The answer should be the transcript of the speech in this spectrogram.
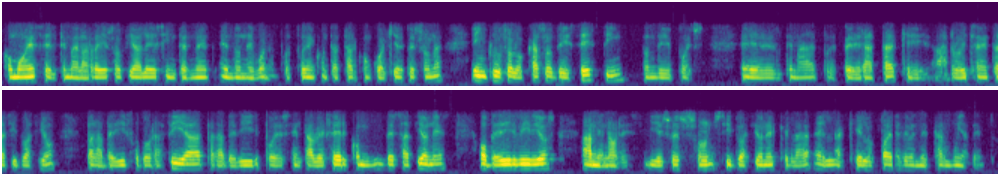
como es el tema de las redes sociales, internet, en donde bueno, pues pueden contactar con cualquier persona e incluso los casos de sexting, donde pues el tema pues pederastas que aprovechan esta situación para pedir fotografías, para pedir pues establecer conversaciones o pedir vídeos a menores y eso son situaciones que en las que los padres deben de estar muy atentos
